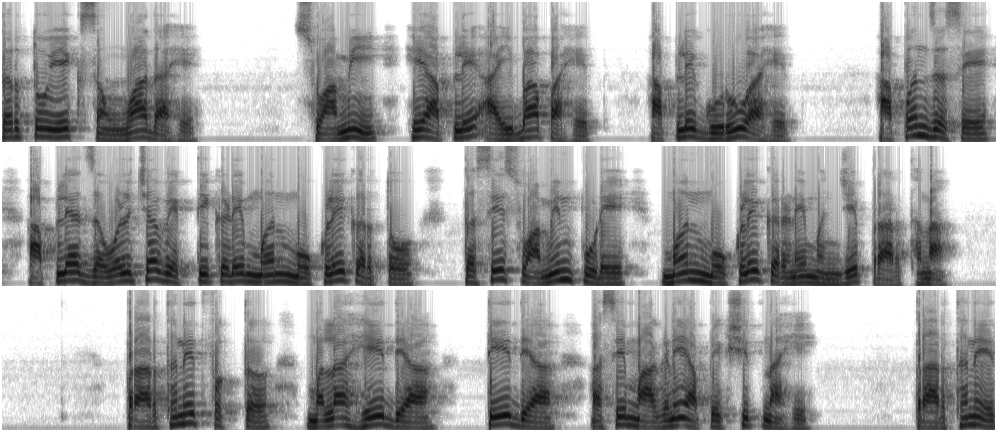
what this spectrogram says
तर तो एक संवाद आहे. स्वामी हे आपले आईबाप आहेत आपले गुरु आहेत. आपण जसे आपल्या जवळच्या व्यक्तीकडे मन मोकळे करतो तसे स्वामींपुढे मन मोकळे करणे म्हणजे प्रार्थना. प्रार्थनेत फक्त मला हे द्या ते द्या असे मागणे अपेक्षित नाही. प्रार्थनेत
